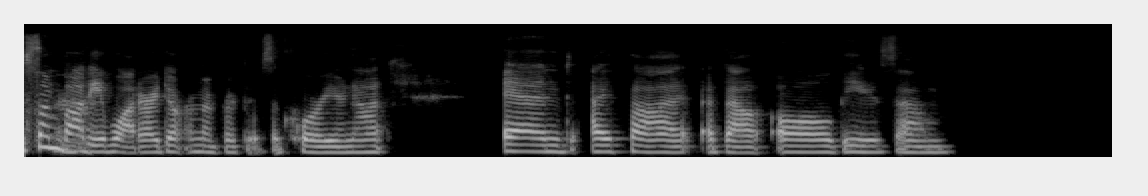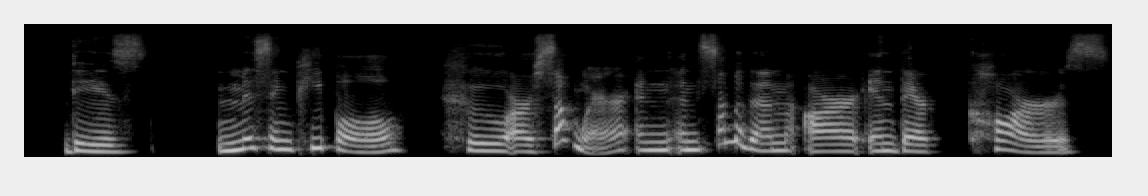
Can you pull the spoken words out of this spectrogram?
some body of water. I don't remember if it was a quarry or not. And I thought about all these um, these missing people who are somewhere, and, and some of them are in their cars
